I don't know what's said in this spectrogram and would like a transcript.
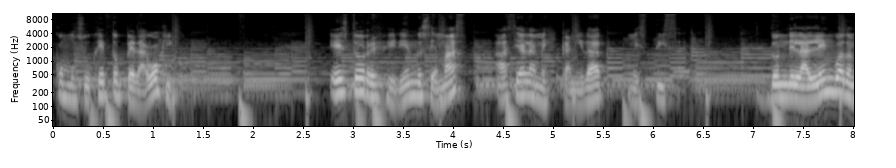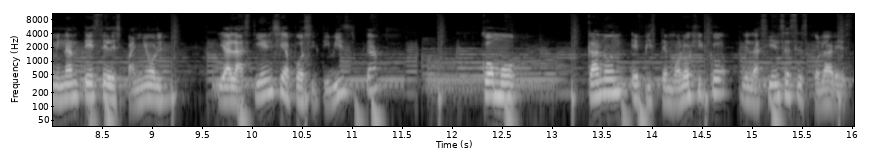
como sujeto pedagógico. Esto refiriéndose más hacia la mexicanidad mestiza, donde la lengua dominante es el español, y a la ciencia positivista como canon epistemológico de las ciencias escolares,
